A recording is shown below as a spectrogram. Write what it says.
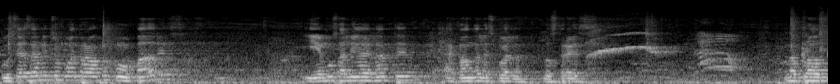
Ustedes han hecho un buen trabajo como padres y hemos salido adelante acabando la escuela, los tres. Un aplauso.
